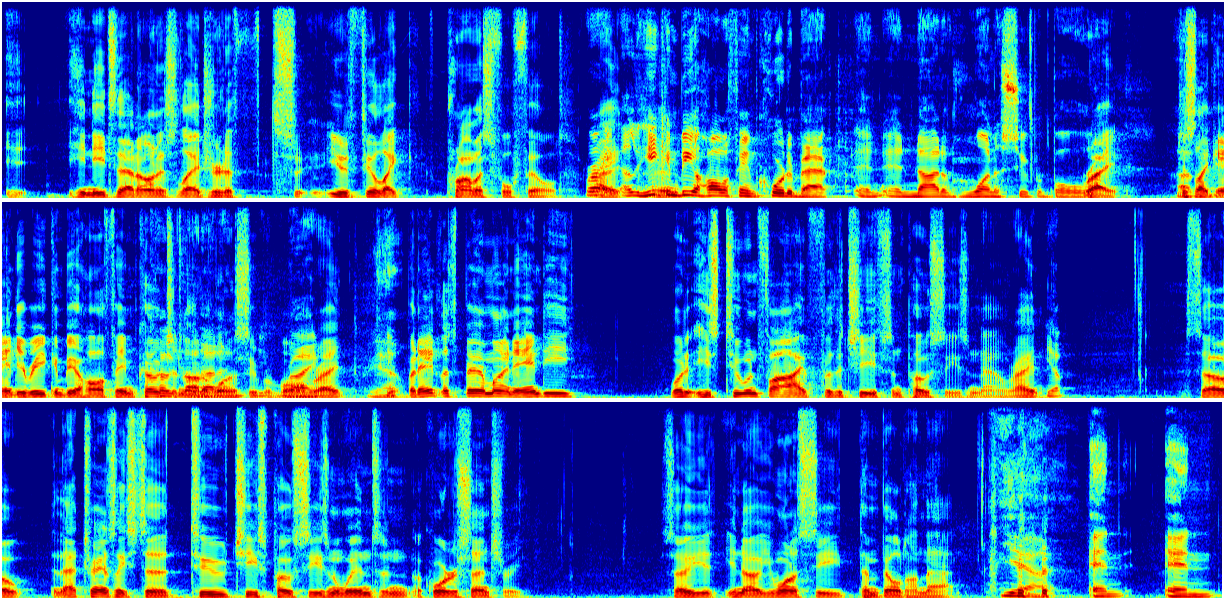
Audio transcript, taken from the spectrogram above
he, he needs that on his ledger to you feel like promise fulfilled. Right. right? He can be a Hall of Fame quarterback and, and not have won a Super Bowl. Right. Just uh, like Andy Reid can be a Hall of Fame coach, coach and not have won a Super Bowl, right? right? Yeah. But let's bear in mind, Andy, what he's two and five for the Chiefs in postseason now, right? Yep. So that translates to two Chiefs postseason wins in a quarter century. So you you know you want to see them build on that. Yeah, and and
